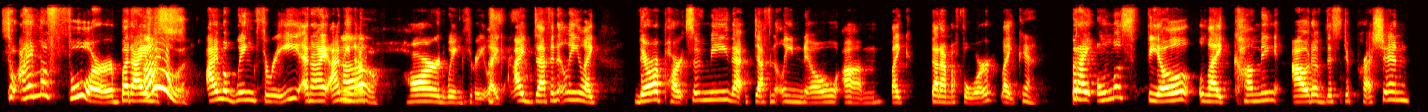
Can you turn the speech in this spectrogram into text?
So I'm a four, but I'm oh. a, I'm a wing three, and I I mean oh. I'm a hard wing three. Like I definitely like there are parts of me that definitely know um like that I'm a four. Like yeah but I almost feel like coming out of this depression,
